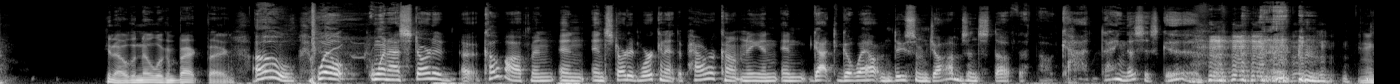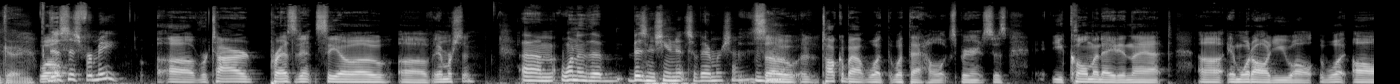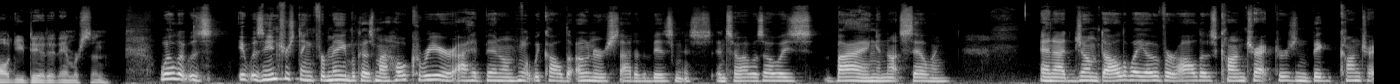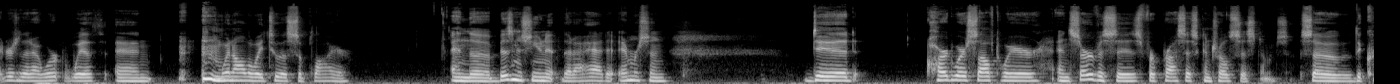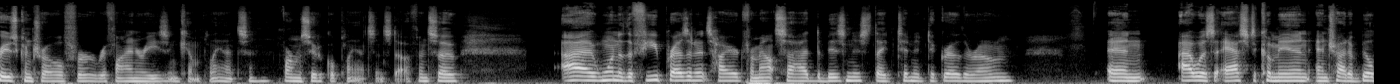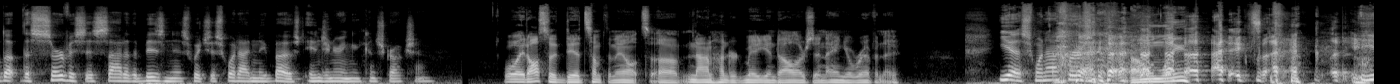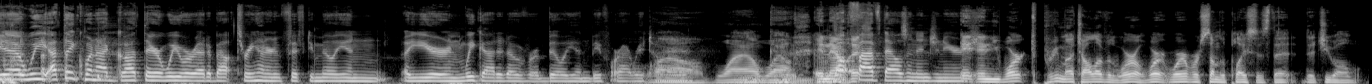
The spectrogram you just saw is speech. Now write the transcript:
you know, the no looking back thing? Oh, well, when I started uh, co-op and, and, and started working at the power company and, and got to go out and do some jobs and stuff, I thought, God dang, this is good. Okay. Well, this is for me. uh, retired president, COO of Emerson. Um, one of the business units of Emerson. So, uh, talk about what what that whole experience is. You culminate in that, uh, and what all you all what all you did at Emerson. Well, it was it was interesting for me because my whole career I had been on what we call the owner's side of the business, and so I was always buying and not selling. And I jumped all the way over all those contractors and big contractors that I worked with, and went all the way to a supplier. And the business unit that I had at Emerson did hardware, software, and services for process control systems. So the cruise control for refineries and chem plants and pharmaceutical plants and stuff. And so I one of the few presidents hired from outside the business. They tended to grow their own. And I was asked to come in and try to build up the services side of the business, which is what I knew most, engineering and construction. Well, it also did something else. Uh, Nine hundred million dollars in annual revenue. Yes, when I first Only exactly. yeah, we. I think when I got there, we were at about three hundred and fifty million a year, and we got it over a billion before I retired. Wow! Wow! Wow! And now, About five thousand engineers. and, and you worked pretty much all over the world. Where where were some of the places that that you all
